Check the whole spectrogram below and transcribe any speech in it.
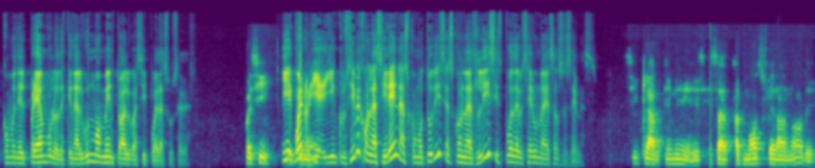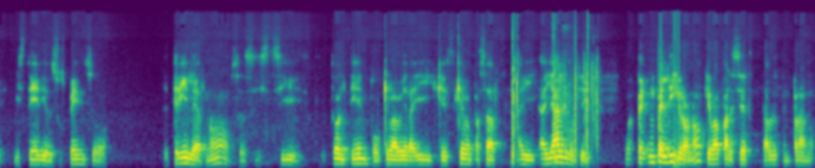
como en el preámbulo de que en algún momento algo así pueda suceder. Pues sí. Y bueno, y, inclusive con las sirenas, como tú dices, con las lisis puede ser una de esas escenas. Sí, claro, tiene esa atmósfera, ¿no? De misterio, de suspenso, de thriller, ¿no? O sea, sí, sí todo el tiempo, ¿qué va a haber ahí? ¿Qué, qué va a pasar? Hay, hay algo que, un peligro, ¿no? Que va a aparecer tarde o temprano.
